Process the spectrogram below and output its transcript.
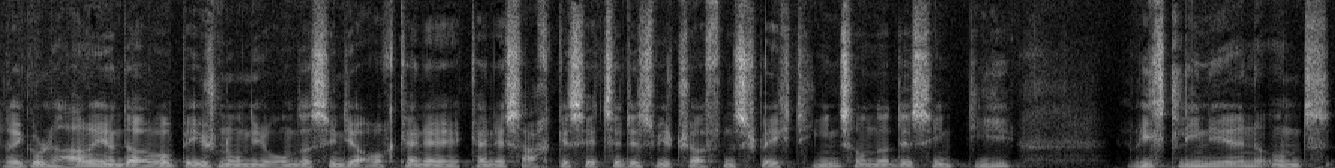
Regularien der Europäischen Union, das sind ja auch keine, keine Sachgesetze des Wirtschaftens schlechthin, sondern das sind die Richtlinien und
